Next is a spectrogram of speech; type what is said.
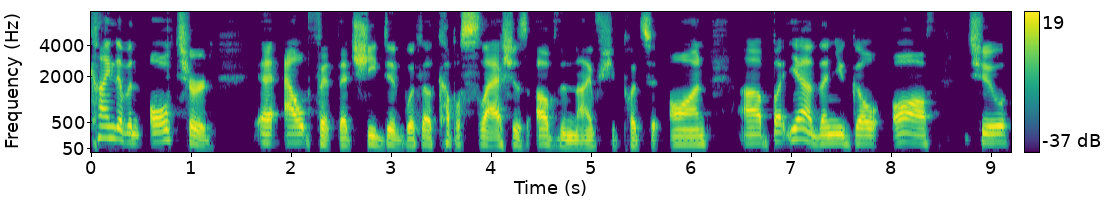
kind of an altered uh, outfit that she did with a couple slashes of the knife. She puts it on. Uh, but yeah, then you go off to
